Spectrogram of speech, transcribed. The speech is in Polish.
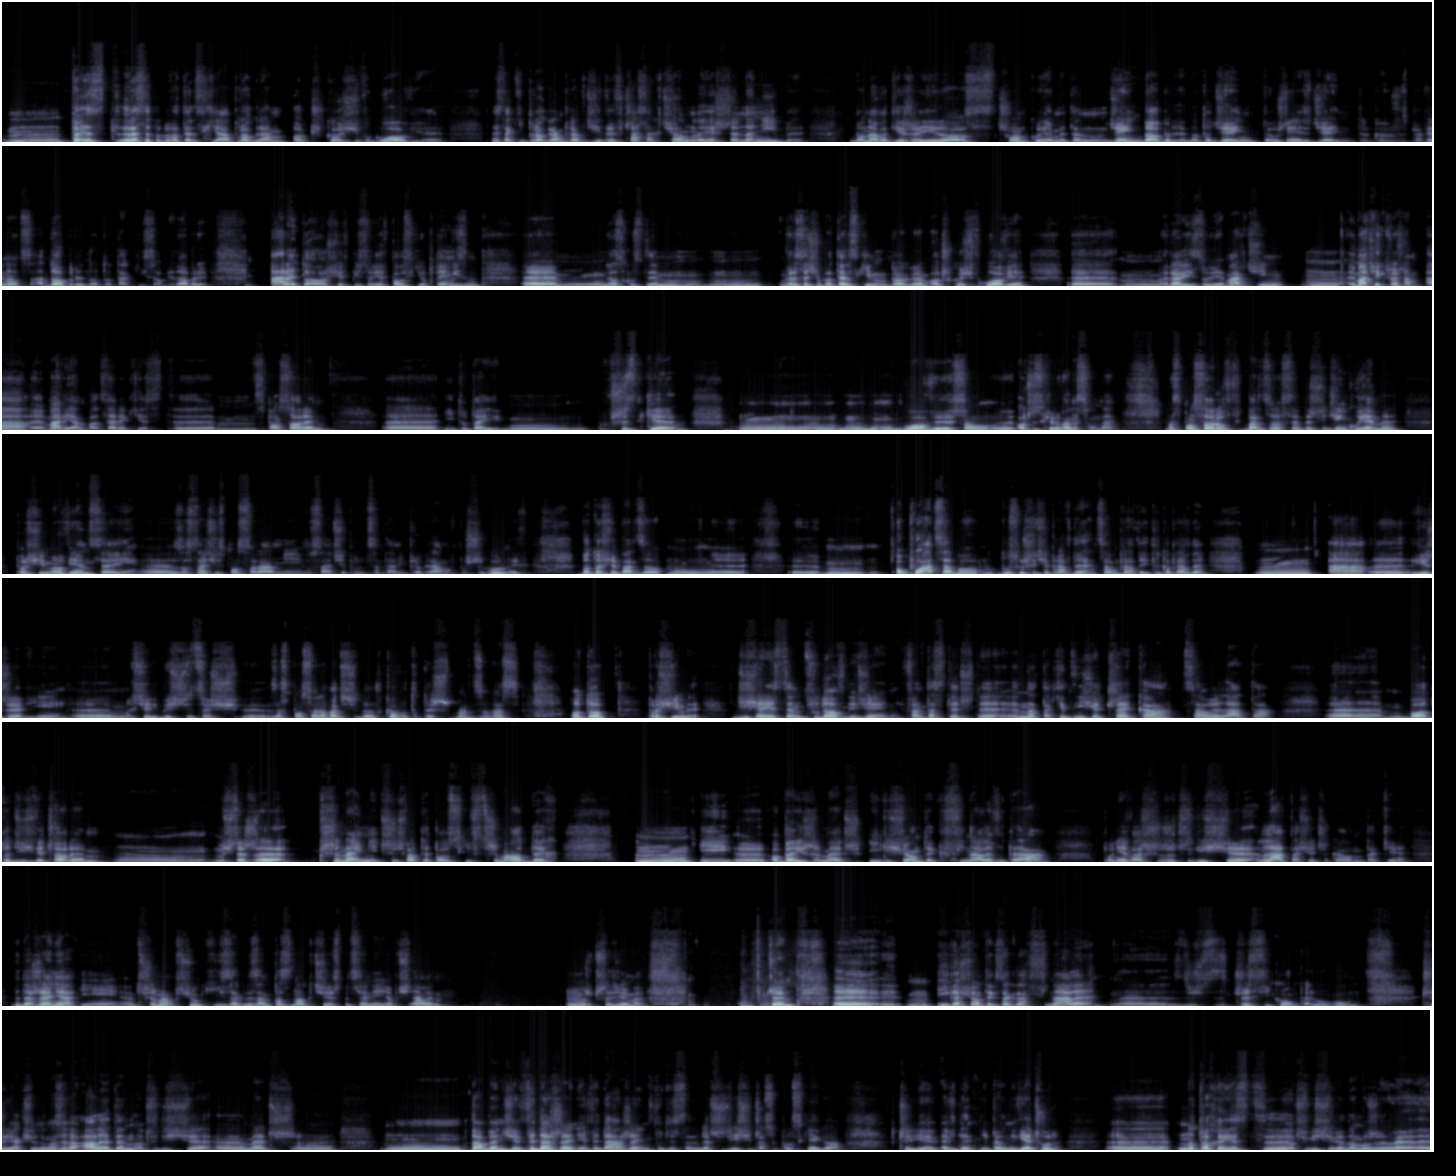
Mm, to jest Reset Obywatelski, a program Oczkoś w głowie. To jest taki program prawdziwy w czasach ciągle jeszcze na niby, bo nawet jeżeli rozczłonkujemy ten dzień dobry, no to dzień to już nie jest dzień, tylko już jest prawie noc, a dobry, no to taki sobie dobry. Ale to się wpisuje w polski optymizm. W związku z tym mm, w Resecie Obywatelskim program Oczkoś w głowie realizuje Marcin, mm, Maciek, przepraszam, a Marian Balcerek jest sponsorem. E, I tutaj mm, wszystkie mm, głowy są, oczy skierowane są na, na sponsorów. Bardzo serdecznie dziękujemy. Prosimy o więcej. E, zostańcie sponsorami, zostańcie producentami programów poszczególnych, bo to się bardzo mm, e, mm, opłaca, bo usłyszycie prawdę, całą prawdę i tylko prawdę. Mm, a e, jeżeli chcielibyście coś zasponsorować dodatkowo, to też bardzo Was o to prosimy. Dzisiaj jest ten cudowny dzień, fantastyczny. Na takie dni się czeka całe lata bo to dziś wieczorem myślę, że przynajmniej 3 czwarte Polski wstrzyma oddech i y, obejrzy mecz Igi Świątek w finale WTA, ponieważ rzeczywiście lata się czekało na takie wydarzenia i trzymam kciuki, zagryzam paznokcie, specjalnie nie obcinałem. Może przesadziłem, ale. E, Iga Świątek zagra w finale e, z Jessica Pelugą czy jak się to nazywa, ale ten oczywiście e, mecz e, mm, to będzie wydarzenie wydarzeń, 22.30 czasu polskiego, czyli ewidentnie pełny wieczór. E, no trochę jest oczywiście wiadomo, że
